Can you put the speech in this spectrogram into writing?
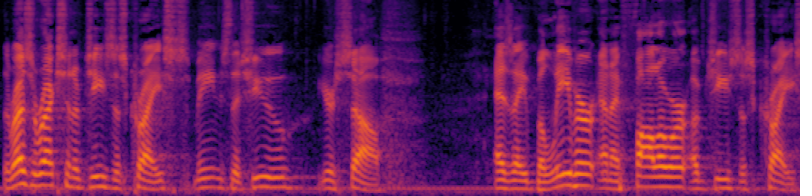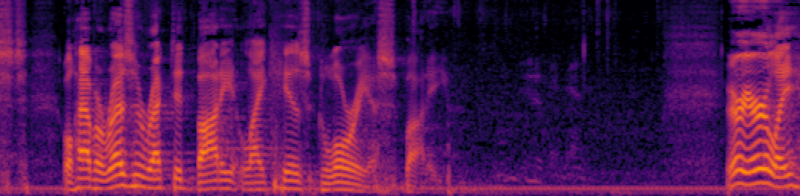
The resurrection of Jesus Christ means that you yourself, as a believer and a follower of Jesus Christ, will have a resurrected body like his glorious body. Very early,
